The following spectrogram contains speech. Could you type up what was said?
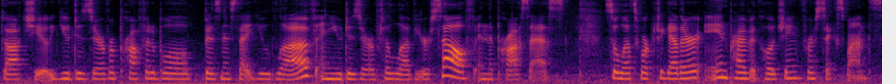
got you. You deserve a profitable business that you love, and you deserve to love yourself in the process. So let's work together in private coaching for six months.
